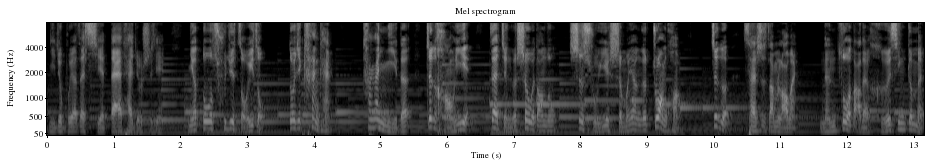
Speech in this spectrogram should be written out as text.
你就不要在企业待太久时间，你要多出去走一走，多去看看，看看你的这个行业在整个社会当中是属于什么样一个状况，这个才是咱们老板能做大的核心根本。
